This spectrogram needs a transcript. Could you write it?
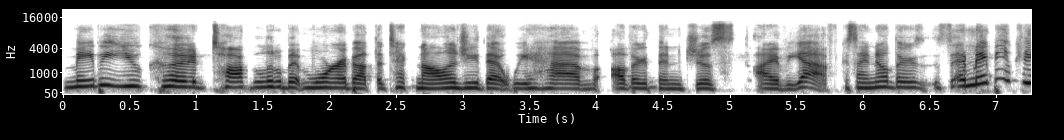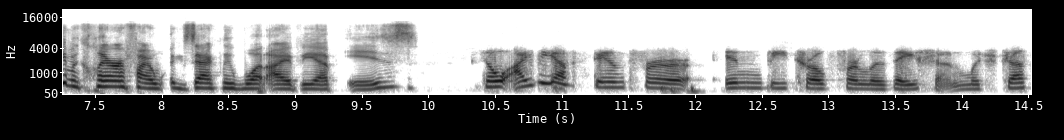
Maybe you could talk a little bit more about the technology that we have other than just ivf because i know there's and maybe you can even clarify exactly what ivf is. So ivf stands for in vitro fertilization, which just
